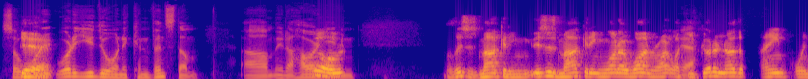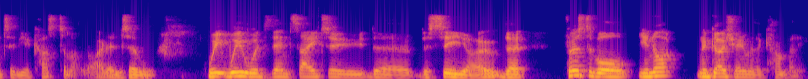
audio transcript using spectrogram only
So yeah. what, are, what are you doing to convince them? Um, you know, how are well, you even? well, this is marketing. This is marketing 101, right? Like Yeah. you've got to know the pain points of your customer, right? And so we, we would then say to the, the CEO that, first of all, you're not negotiating with a company,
